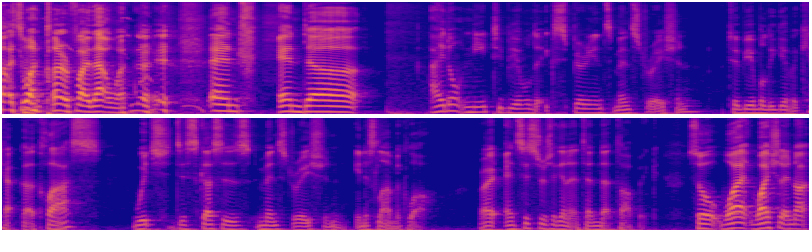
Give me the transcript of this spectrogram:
I just want to clarify that one, and and uh, I don't need to be able to experience menstruation to be able to give a, ca- a class which discusses menstruation in Islamic law, right? And sisters are going to attend that topic. So why why should I not?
